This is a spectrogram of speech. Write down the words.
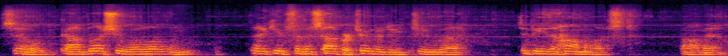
so God bless you all and thank you for this opportunity to, uh, to be the homilist. Amen.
